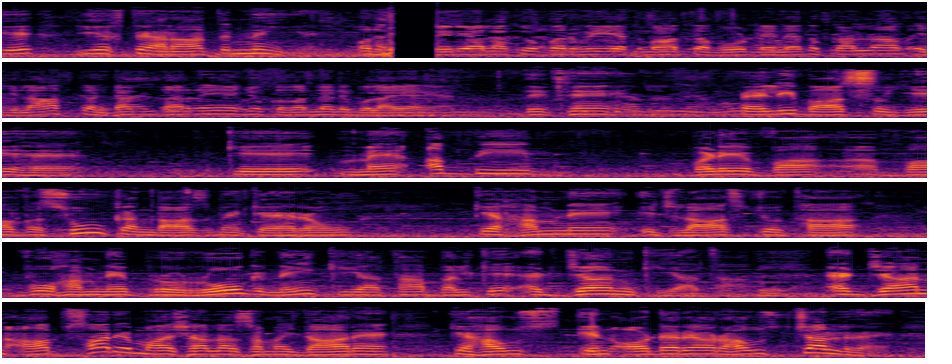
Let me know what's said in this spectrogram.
के ये इख्तियार नहीं है। और एरियाला के ऊपर भी एतमाद का वोट लेना है तो कल आप इजलास कंडक्ट कर रहे हैं जो गवर्नर ने बुलाया है? देखें पहली बात तो ये है कि मैं अब भी बड़े बावसूक अंदाज में कह रहा हूँ कि हमने इजलास जो था वो हमने प्रोरोग नहीं किया था बल्कि एडजर्न किया था। एडजर्न आप सारे माशाल्लाह समझदार हैं कि हाउस इन ऑर्डर है और हाउस चल रहा है।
